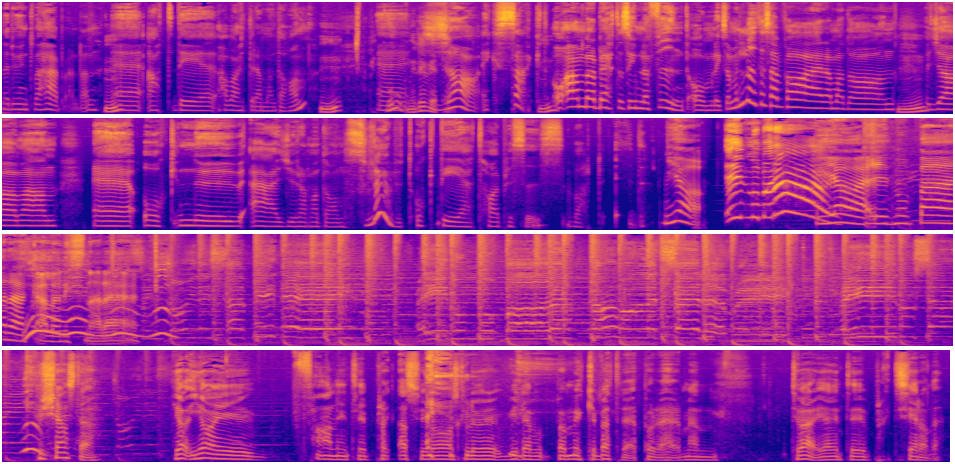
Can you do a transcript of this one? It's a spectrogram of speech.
när du inte var här Brandon, eh, att det har varit ramadan. Mm. Eh, Oh, men det vet jag. Ja, exakt. Och Amber berättade så himla fint om liksom, lite så här, vad är ramadan, Mm. vad gör man? Eh, och nu är ju ramadan slut och det har precis varit Eid. Ja. Eid Mubarak! Ja, Eid Mubarak alla lyssnare. Hur känns det? Jag, jag är fan inte... Alltså jag skulle vilja vara mycket bättre på det här. Men tyvärr, jag är inte praktiserande.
